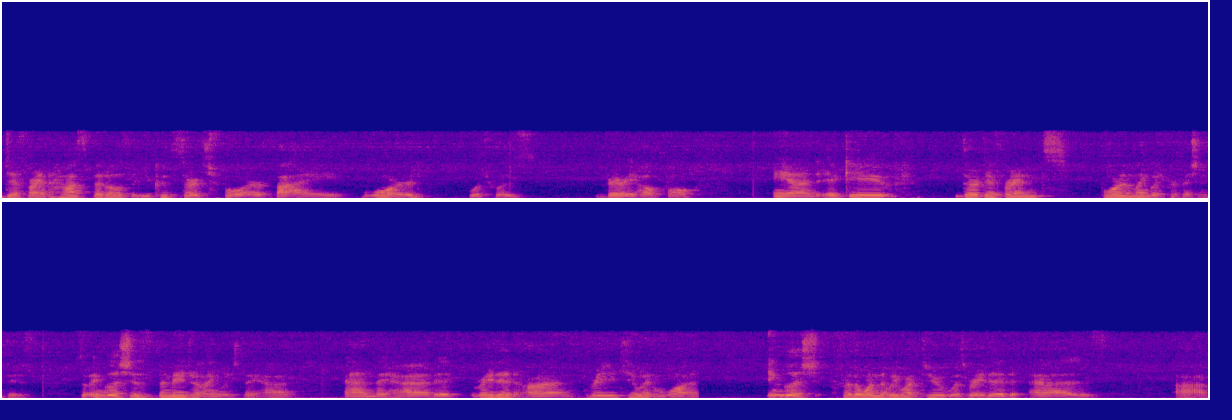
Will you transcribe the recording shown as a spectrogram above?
different hospitals that you could search for by ward, which was very helpful, and it gave their different foreign language proficiencies. So English is the major language they had, and they had it rated on 3, 2, and 1. English, for the one that we went to, was rated as uh,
